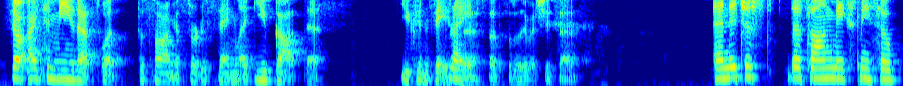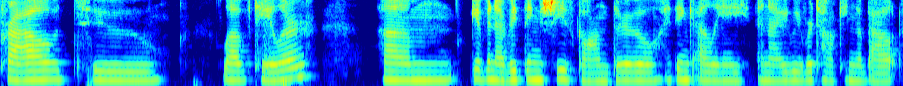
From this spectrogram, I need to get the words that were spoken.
So I to me, that's what the song is sort of saying, like, you've got this. You can face right. this. That's literally what she says and it just that song makes me so proud to love Taylor. Um, given everything she's gone through, I think Ellie and I we were talking about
